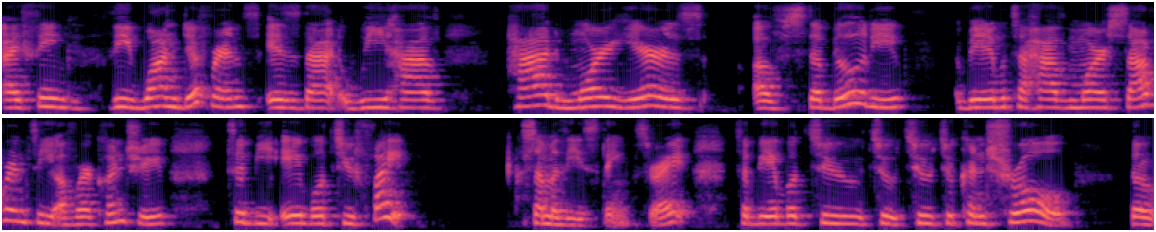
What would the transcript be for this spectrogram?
I think the one difference is that we have had more years of stability, be able to have more sovereignty of our country to be able to fight some of these things, right? To be able to to to to control the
